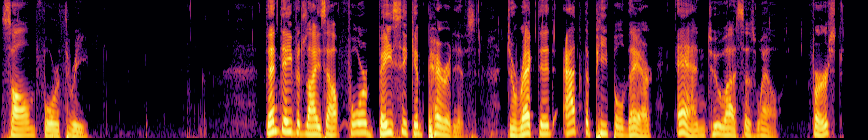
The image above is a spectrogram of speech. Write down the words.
Psalm 4 3. Then David lays out four basic imperatives directed at the people there and to us as well. First,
